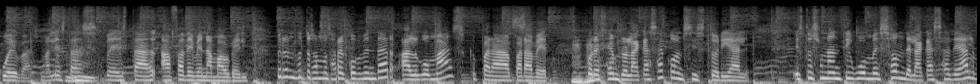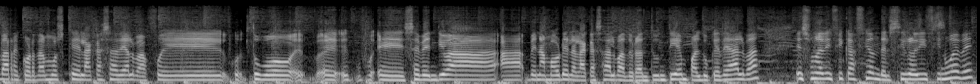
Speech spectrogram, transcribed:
cuevas, ¿vale? Estas, Esta AFA de Benamaurel. Pero nosotros vamos a recomendar algo más para, para ver. Por ejemplo, la casa consistorial. Esto es un antiguo mesón de la Casa de Alba. Recordamos que la Casa de Alba fue, tuvo, eh, eh, eh, se vendió a, a Benamaurel a la Casa de Alba durante un tiempo, al Duque de Alba. Es una edificación del siglo XIX,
